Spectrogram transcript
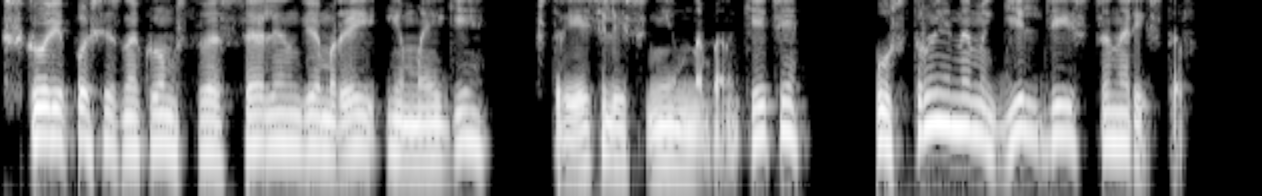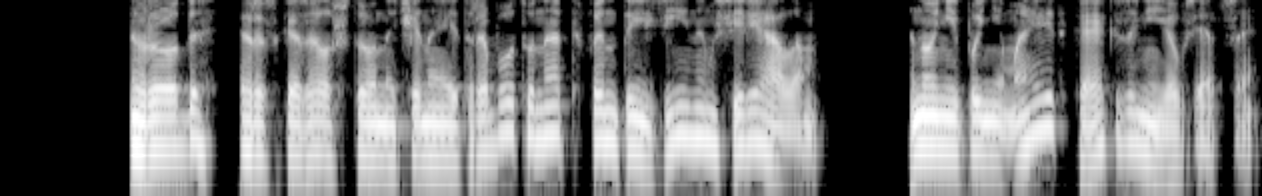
Вскоре после знакомства с Серлингом Рэй и Мэгги встретились с ним на банкете, устроенном гильдией сценаристов. Род рассказал, что начинает работу над фэнтезийным сериалом, но не понимает, как за нее взяться,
